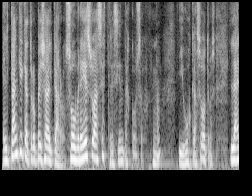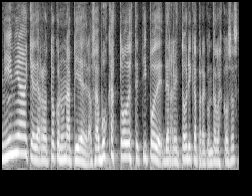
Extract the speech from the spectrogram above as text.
el tanque que atropella el carro. Sobre eso haces 300 cosas y buscas otros. La niña que derrotó con una piedra. O sea, buscas todo este tipo de, retórica para contar las cosas.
